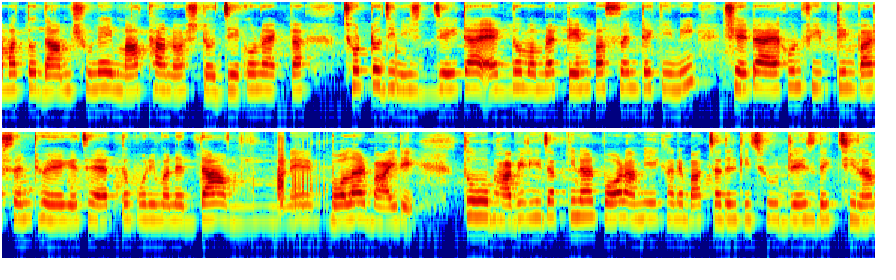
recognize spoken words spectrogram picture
আমার তো দাম শুনেই মাথা নষ্ট। যে কোনো একটা ছোট্ট জিনিস যেটা একদম আমরা টেন পার্সেন্টে কিনি, সেটা এখন ফিফটিন পার্সেন্ট হয়ে গেছে এত পরিমাণে দাম মানে বলার বাইরে। তো ভাবির হিজাব কেনার পর আমি এখানে বাচ্চাদের কিছু ড্রেস দেখছিলাম,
